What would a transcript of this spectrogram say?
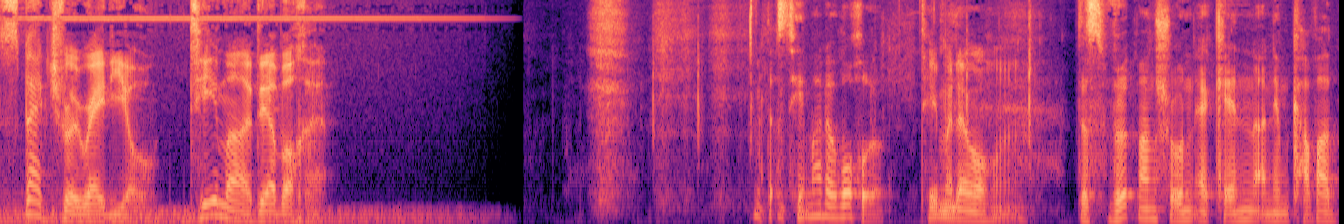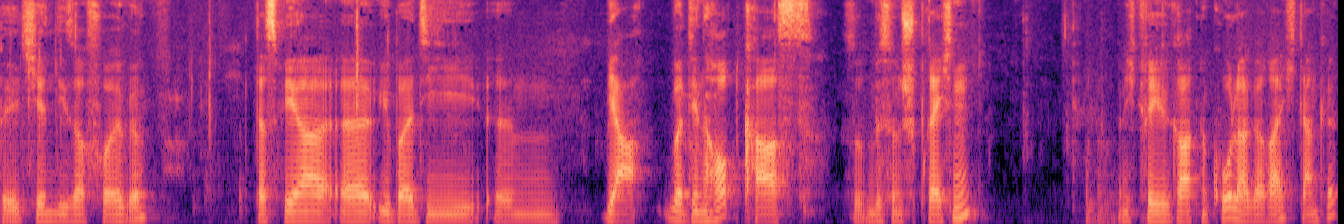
Spectral Radio, Thema der Woche. Das Thema der Woche. Thema der Woche. Das wird man schon erkennen an dem Coverbildchen dieser Folge, dass wir äh, über die, ähm, ja, über den Hauptcast so ein bisschen sprechen. Und ich kriege gerade eine Cola gereicht, danke.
